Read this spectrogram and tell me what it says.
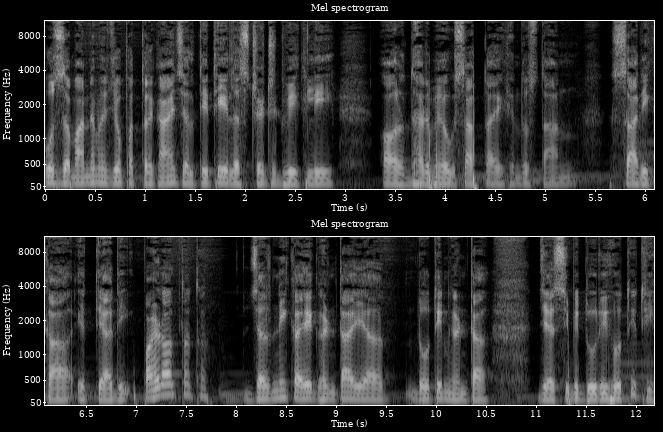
उस ज़माने में जो पत्रिकाएँ चलती थी इलस्ट्रेटेड वीकली और धर्मयोग, साप्ताहिक हिंदुस्तान, सारिका इत्यादि, पढ़ डालता था। जर्नी का एक घंटा या दो तीन घंटा जैसी भी दूरी होती थी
